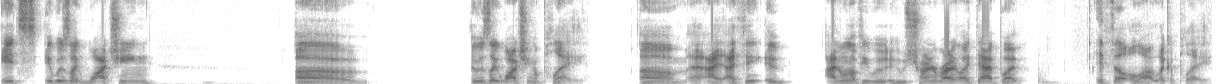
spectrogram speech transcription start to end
It's it was like watching uh it was like watching a play. Um I I think it I don't know if he was, he was trying to write it like that, but it felt a lot like a play.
